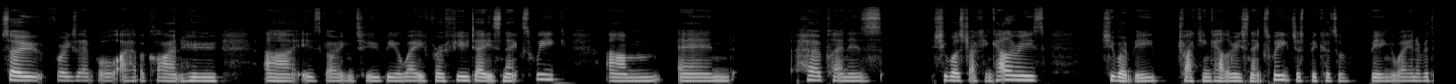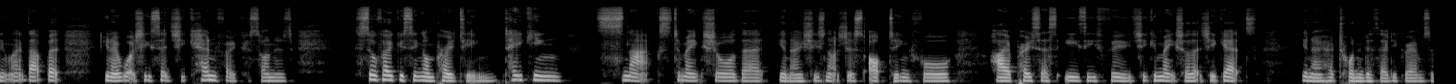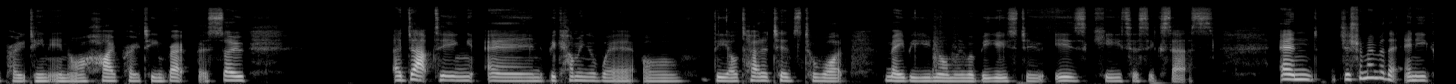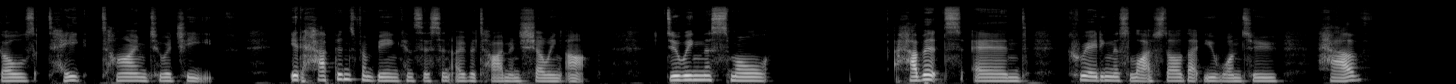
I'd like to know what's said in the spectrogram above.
So, for example, I have a client who uh, is going to be away for a few days next week, um, and her plan is she was tracking calories. She won't be tracking calories next week just because of being away and everything like that. But, you know, what she said she can focus on is still focusing on protein, taking snacks to make sure that, you know, she's not just opting for higher processed easy food, she can make sure that she gets, you know, her 20 to 30 grams of protein in or a high protein breakfast. So adapting and becoming aware of the alternatives to what maybe you normally would be used to is key to success. And just remember that any goals take time to achieve. It happens from being consistent over time and showing up, doing the small habits and creating this lifestyle that you want to have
